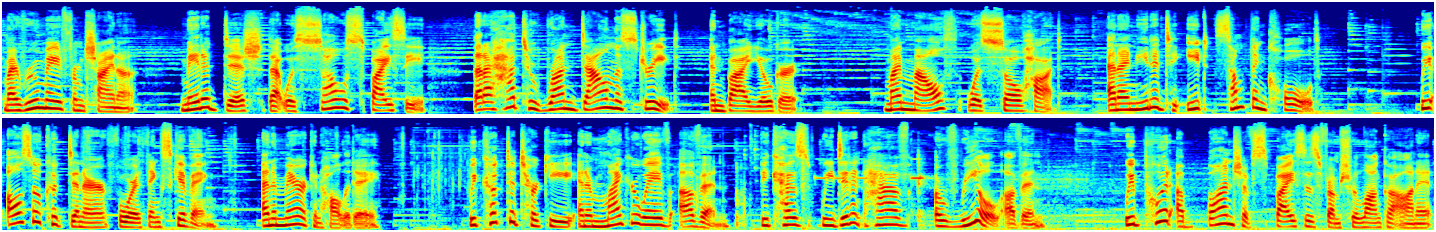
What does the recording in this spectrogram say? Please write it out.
my roommate from China, made a dish that was so spicy that I had to run down the street and buy yogurt. My mouth was so hot, and I needed to eat something cold. We also cooked dinner for Thanksgiving, an American holiday. We cooked a turkey in a microwave oven because we didn't have a real oven. We put a bunch of spices from Sri Lanka on it,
